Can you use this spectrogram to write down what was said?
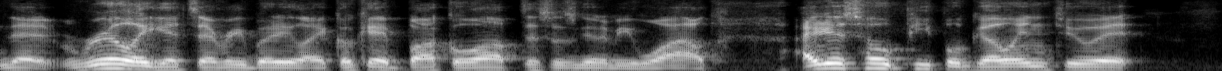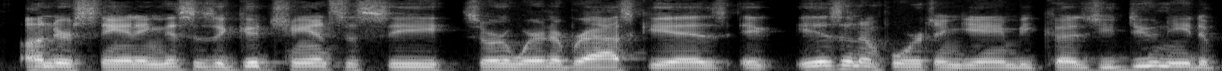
that really gets everybody like okay buckle up this is going to be wild. I just hope people go into it understanding this is a good chance to see sort of where Nebraska is. It is an important game because you do need to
